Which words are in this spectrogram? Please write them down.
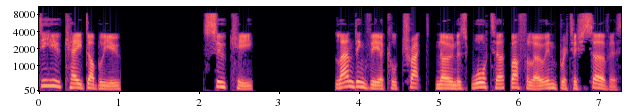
DUKW Suki Landing vehicle tracked, known as water buffalo in British service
